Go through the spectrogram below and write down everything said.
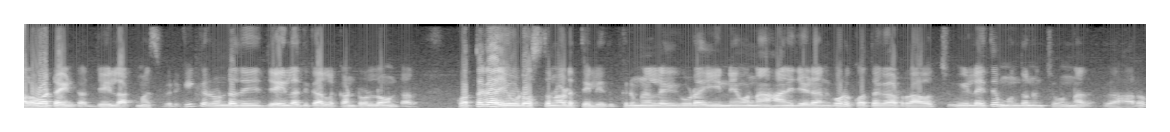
అలవాటు అయి ఉంటారు జైలు అట్మాస్ఫియర్కి. ఇక్కడ రెండోది జైలు అధికారుల కంట్రోల్లో ఉంటారు. కొత్తగా ఎవడు వస్తున్నాడో తెలియదు క్రిమినల్కి కూడా ఈయనేమన్నా హాని చేయడానికి కూడా కొత్తగా రావచ్చు. వీళ్ళైతే ముందు నుంచి ఉన్నది వ్యవహారం.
